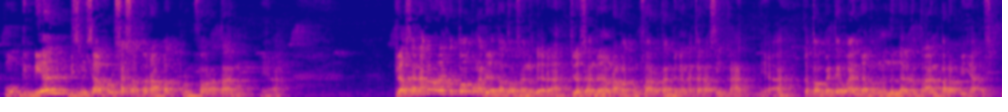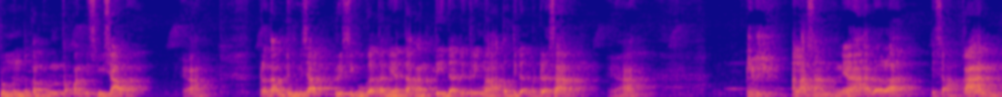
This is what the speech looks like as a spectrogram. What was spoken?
Kemudian dismisal proses atau rapat pemusyawaratan ya. Dilaksanakan oleh Ketua Pengadilan Tata Usaha Negara, dilaksanakan dalam rapat pemusyawaratan dengan acara singkat. Ya, Ketua PT UN dapat mendengar keterangan para pihak sebelum menentukan penetapan dismisal. Ya, penetapan dismisal berisi gugatan dinyatakan tidak diterima atau tidak berdasar. Ya, alasannya adalah misalkan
